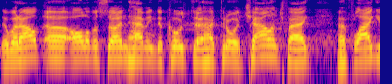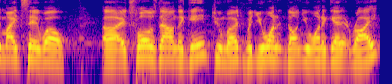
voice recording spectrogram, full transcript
that without uh, all of a sudden having the coach to throw a challenge flag, a flag, you might say, well, uh, it slows down the game too much, but you want don't you want to get it right?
